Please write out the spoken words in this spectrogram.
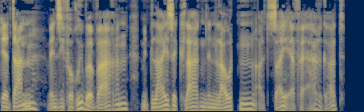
der dann, wenn sie vorüber waren, mit leise klagenden Lauten, als sei er verärgert,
